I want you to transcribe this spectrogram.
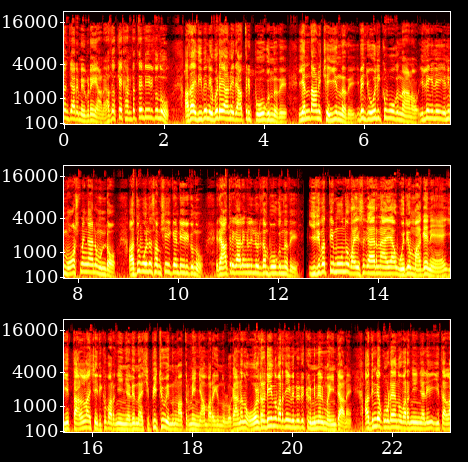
സഞ്ചാരം എവിടെയാണ്? അതൊക്കെ കണ്ടെത്തേണ്ടിയിരിക്കുന്നു. അതായത് ഇവൻ എവിടെയാണ് രാത്രി പോകുന്നത്? എന്താണ് ചെയ്യുന്നത്? ഇവൻ ജോലിക്ക് പോകുന്നതാണോ? ഇല്ലെങ്കിൽ ഇനി മോഷണം കാനം ഉണ്ടോ? അതുപോലും സംശയിക്കേണ്ടിയിരിക്കുന്നു. രാത്രി കാലങ്ങളിൽ ഒരുത്തം പോകുന്നത് ഇരുപത്തിമൂന്ന് വയസ്സുകാരനായ ഒരു മകനെ ഈ തള്ള ശരിക്കും പറഞ്ഞു കഴിഞ്ഞാൽ നശിപ്പിച്ചു എന്ന് മാത്രമേ ഞാൻ പറയുന്നുള്ളൂ. കാരണം ഓൾറെഡി എന്ന് പറഞ്ഞാൽ ഇവനൊരു ക്രിമിനൽ മൈൻഡാണ് അതിന്റെ കൂടെ എന്ന് പറഞ്ഞു കഴിഞ്ഞാൽ ഈ തള്ള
